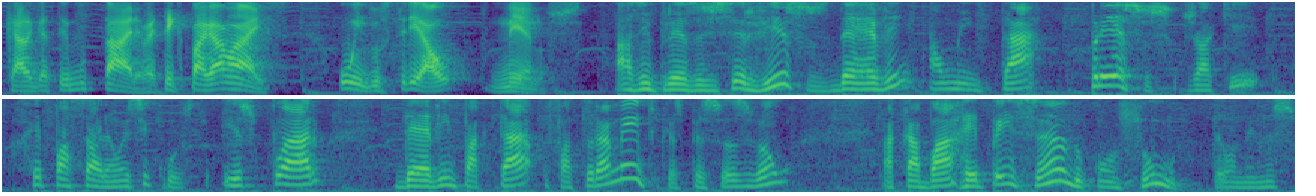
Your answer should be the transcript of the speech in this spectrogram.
carga tributária, vai ter que pagar mais. O industrial, menos. As empresas de serviços devem aumentar preços, já que repassarão esse custo. Isso, claro, deve impactar o faturamento, porque as pessoas vão acabar repensando o consumo, pelo menos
